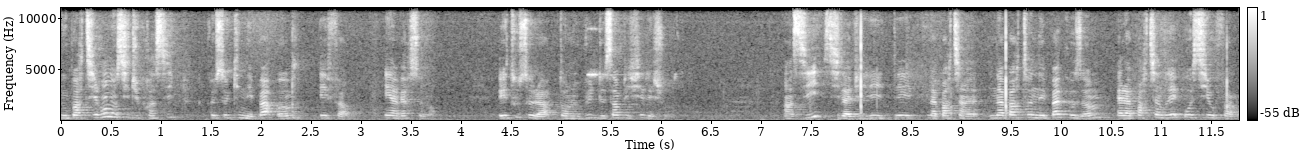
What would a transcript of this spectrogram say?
Nous partirons aussi du principe que ce qui n'est pas homme est femme, et inversement. Et tout cela dans le but de simplifier les choses. Ainsi, si la virilité n'appartenait pas qu'aux hommes, elle appartiendrait aussi aux femmes.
